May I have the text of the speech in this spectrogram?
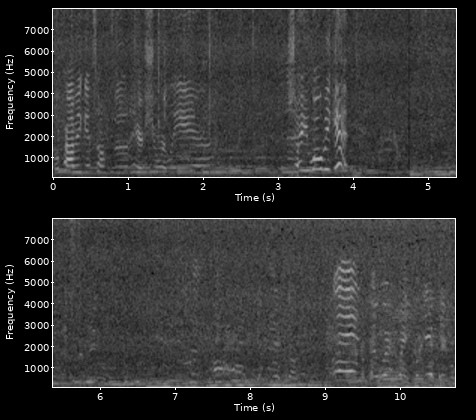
We'll probably get some food here shortly. Show you what we get. Go get people,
